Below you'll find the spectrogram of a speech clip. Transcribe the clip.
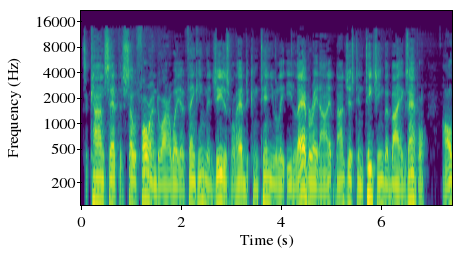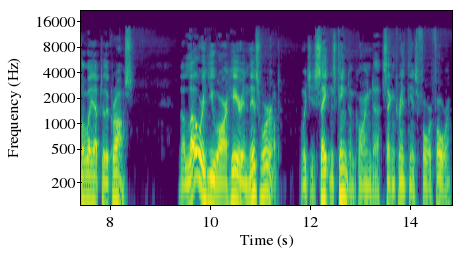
It's a concept that's so foreign to our way of thinking that Jesus will have to continually elaborate on it, not just in teaching, but by example, all the way up to the cross. The lower you are here in this world, which is Satan's kingdom, according to 2 Corinthians 4 4,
